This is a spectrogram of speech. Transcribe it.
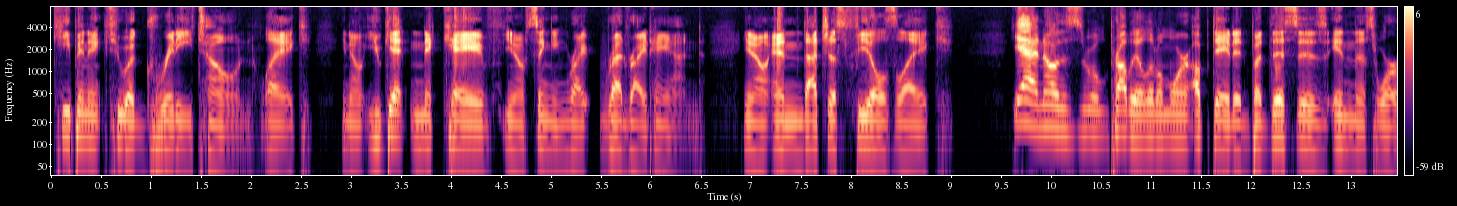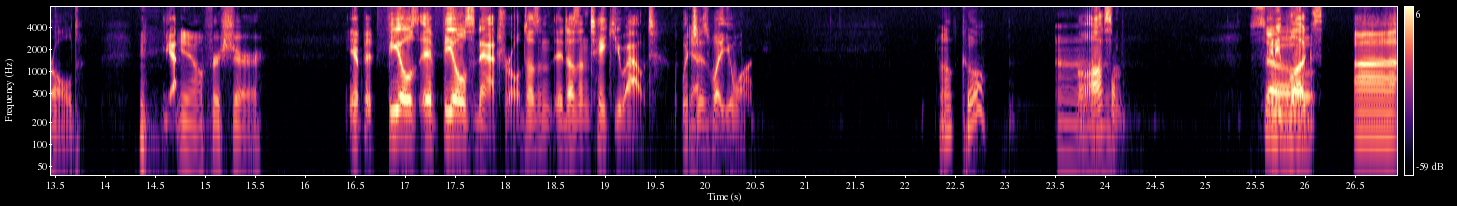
keeping it to a gritty tone. Like you know, you get Nick Cave, you know, singing right Red Right Hand, you know, and that just feels like. Yeah, no, this is probably a little more updated, but this is in this world. Yeah. you know, for sure. Yep, it feels it feels natural. It doesn't it doesn't take you out, which Yeah. is what you want. Well, cool. Well, Um, awesome. So, Any plugs? Uh,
